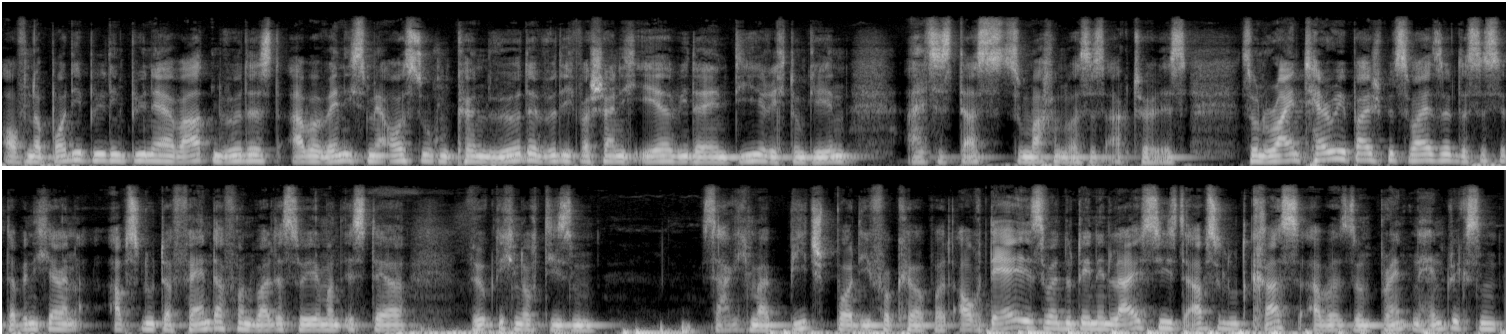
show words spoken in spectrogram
auf einer Bodybuilding-Bühne erwarten würdest. Aber wenn ich es mir aussuchen können würde, würde ich wahrscheinlich eher wieder in die Richtung gehen, als es das zu machen, was es aktuell ist. So ein Ryan Terry beispielsweise, das ist ja, da bin ich ja ein absoluter Fan davon, weil das so jemand ist, der wirklich noch diesen, sag ich mal, Beachbody verkörpert. Auch der ist, wenn du den in live siehst, absolut krass, aber so ein Brandon Hendrickson,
